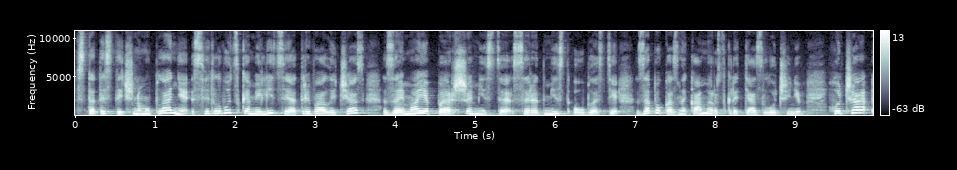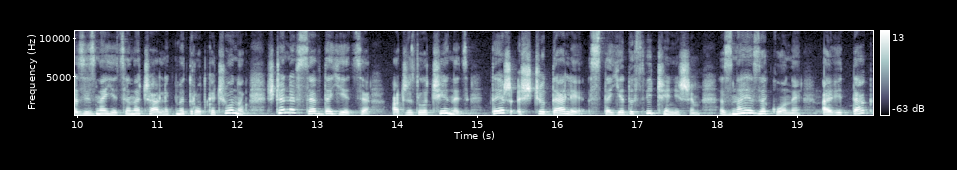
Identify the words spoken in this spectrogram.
В статистичному плані Світловодська міліція тривалий час займає перше місце серед міст області за показниками розкриття злочинів. Хоча, зізнається начальник Дмитро Ткачонок, ще не все вдається, адже злочинець теж щодалі стає досвідченішим, знає закони, а відтак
